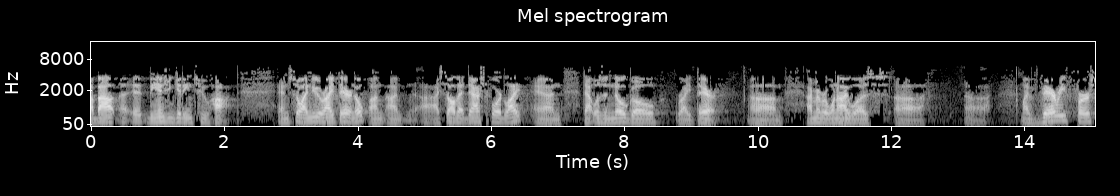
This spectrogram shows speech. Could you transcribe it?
about uh, it, the engine getting too hot. And so I knew right there, nope, I'm, I'm, I saw that dashboard light, and that was a no go right there. Um, I remember when I was, uh, uh, my very first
